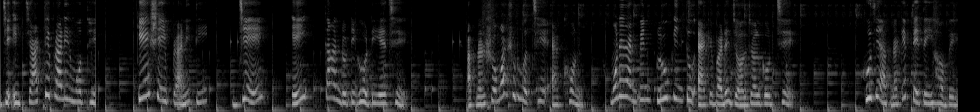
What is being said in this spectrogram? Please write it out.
যে এই চারটি প্রাণীর মধ্যে কে সেই প্রাণীটি যে এই কাণ্ডটি ঘটিয়েছে। আপনার সময় শুরু হচ্ছে এখন। মনে রাখবেন, ক্লু কিন্তু একেবারে জল জল করছে। খুঁজে আপনাকে পেতেই হবে।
